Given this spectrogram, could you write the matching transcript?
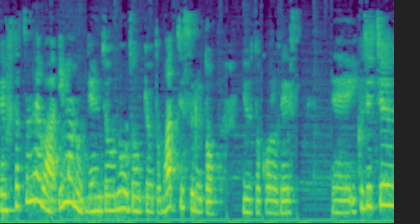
で、二つ目は今の現状の状況とマッチするというところです。え、育児中っ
